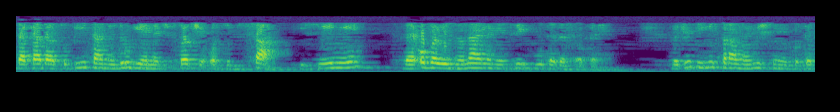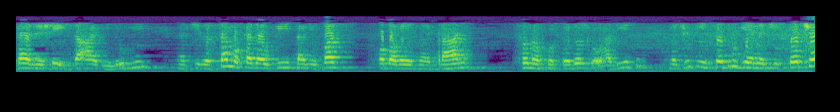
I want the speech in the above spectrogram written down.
da kada su pitanje druge nečistoće osim sa i svinje, da je obavezno najmanje tri puta da se opere. Međutim, ispravno je mišljenje ko se kaže še i Sa'ad i drugi, znači da samo kada je u pitanju pas, obavezno je pranje, ono ko se je došlo u hadisu, međutim sve druge nečistoće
